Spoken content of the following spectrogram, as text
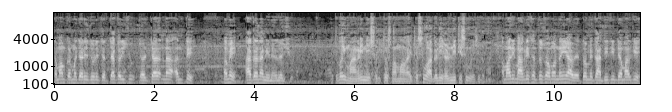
તમામ કર્મચારીઓ જોડે ચર્ચા કરીશું. ચર્ચાના અંતે અમે આગળના નિર્ણય લઈશું. તો ભાઈ માંગણી નહીં સંતોષવામાં આવે તો શું આગળની રણનીતિ શું રહેશે તમારી? અમારી માંગણી સંતોષવામાં નહીં આવે તો અમે ગાંધી ચિંતા માર્ગે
